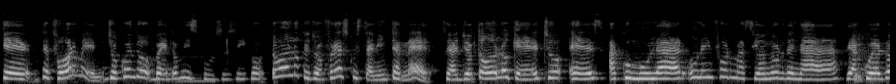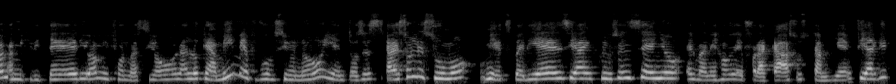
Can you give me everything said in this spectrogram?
que se formen. Yo cuando vendo mis cursos digo, todo lo que yo ofrezco está en Internet. O sea, yo todo lo que he hecho es acumular una información ordenada de acuerdo a mi criterio, a mi formación, a lo que a mí me funcionó y entonces a eso le sumo mi experiencia, incluso enseño el manejo de fracasos también. Si alguien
